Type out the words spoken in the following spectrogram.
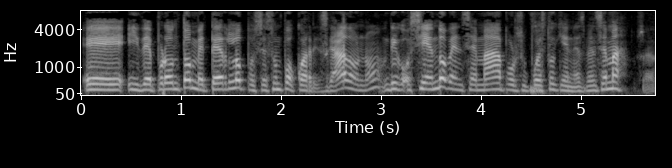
eh, y de pronto meterlo, pues, es un poco arriesgado, ¿no? Digo, siendo Benzema, por supuesto, ¿quién es Benzema? O sea,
